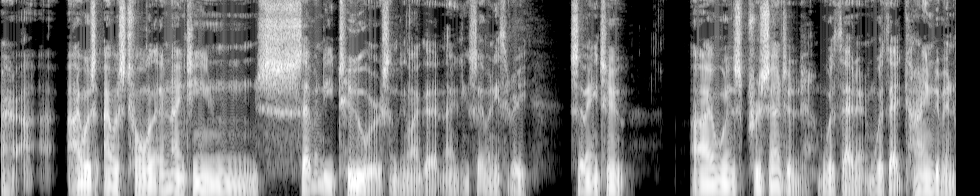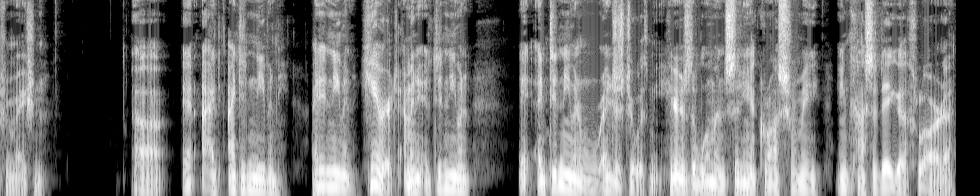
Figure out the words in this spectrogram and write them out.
I, I, was I was told in 1972 or something like that, 1973, 72, I was presented with that with that kind of information, uh, and I I didn't even I didn't even hear it. I mean, it didn't even it, it didn't even register with me. Here's the woman sitting across from me in Cassadaga, Florida,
